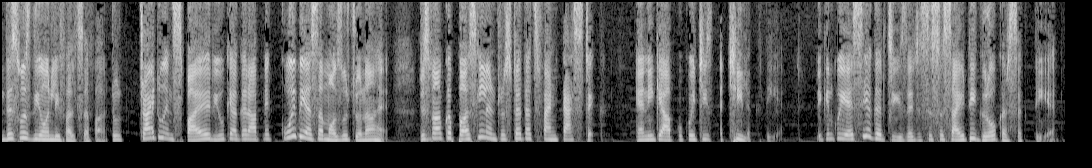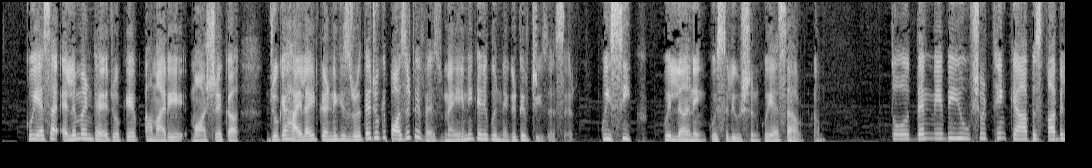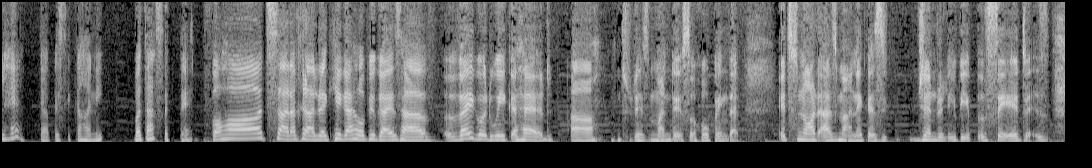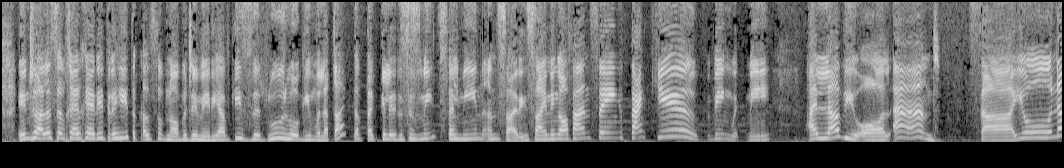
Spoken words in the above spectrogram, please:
this was the only फलसफा to try to inspire you कि अगर आपने कोई भी ऐसा मौजूद चुना है, जिसमें आपका पर्सनल इंटरेस्ट है दैट्स फैंटेस्टिक यानी कि आपको कोई चीज़ अच्छी लगती है। लेकिन कोई ऐसी अगर चीज़ है जिससे सोसाइटी ग्रो कर सकती है, कोई ऐसा एलिमेंट है जो कि हमारे मुआरे का, जो कि हाईलाइट करने की ज़रूरत है, जो कि पॉजिटिव है मैं ये नहीं कह रही कोई नेगेटिव चीज़ है सिर्फ़। कोई सीख। कोई लर्निंग कोई सोल्यूशन कोई ऐसा आउटकम तो then maybe you should think कि आप इस काबिल हैं, कि आप ऐसी कहानी बता सकते हैं। बहुत सारा ख्याल रखिएगा। Hope you guys have very good week ahead today is Monday so hoping that it's not as manic as generally people say it is सब खैर खैरित रही तो कल सुबह नौ बजे मेरी आपकी ज़रूर होगी मुलाकात। तब तक के लिए this is me Salmeen Ansari signing off and saying thank you being with me I love you all and sayonara.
